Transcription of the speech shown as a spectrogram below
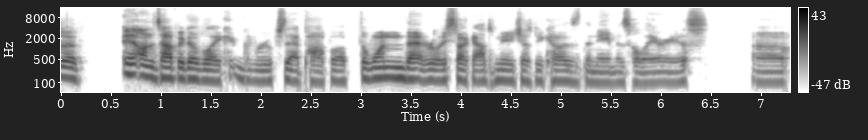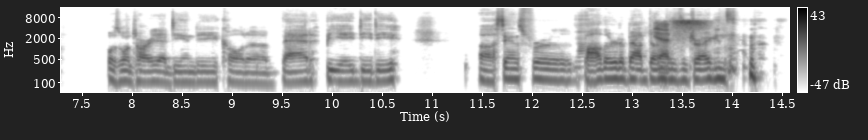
uh, on the topic of like groups that pop up, the one that really stuck out to me just because the name is hilarious uh, was one target at D and D called uh, Bad B A D D. Uh, stands for bothered about Dungeons Yes. and Dragons.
